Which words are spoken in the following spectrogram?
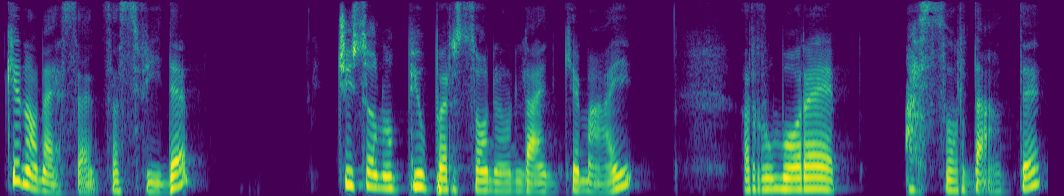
che non è senza sfide ci sono più persone online che mai, rumore assordante,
